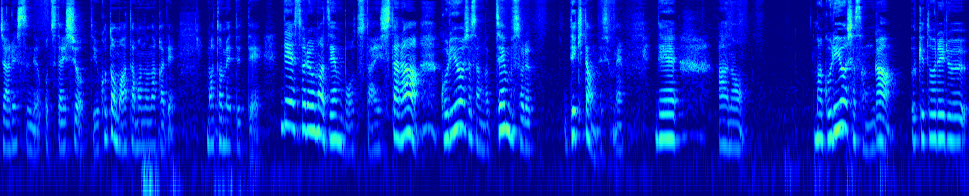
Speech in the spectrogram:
じゃあレッスンでお伝えしようっていうことをまあ頭の中でまとめててでそれをまあ全部お伝えしたらご利用者さんが全部それできたんですよね。であの、まあ、ご利用者さんが受け取れる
